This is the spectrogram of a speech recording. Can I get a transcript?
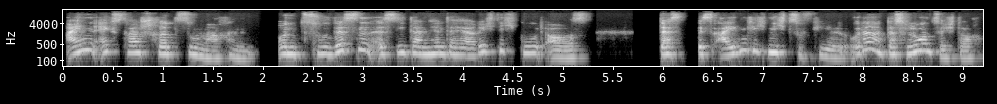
einen extra Schritt zu machen und zu wissen, es sieht dann hinterher richtig gut aus, das ist eigentlich nicht zu viel, oder? Das lohnt sich doch.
